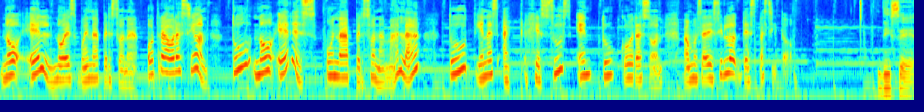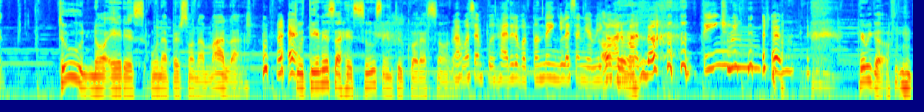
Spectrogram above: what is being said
No, él no es buena persona. Otra oración, tú no eres una persona mala. Tú tienes a Jesús en tu corazón. Vamos a decirlo despacito. Dice, tú no eres una persona mala. Tú tienes a Jesús en tu corazón. Vamos a empujar el botón de inglés a mi amigo Ok. Armando. Here we go.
